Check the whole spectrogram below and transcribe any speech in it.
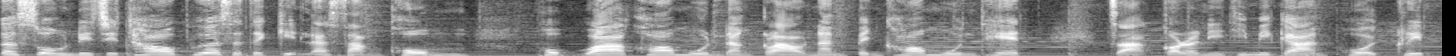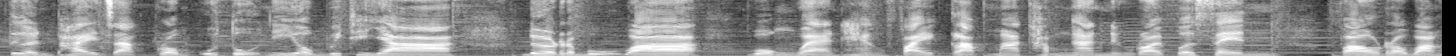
กระทรวงดิจิทัลเพื่อเศรษฐกิจและสังคม พบว่าข้อมูลดังกล่าวนั้นเป็นข้อมูลเท็จ จากกรณีที่มีการโพสต์คลิปเตือนภัยจากกรมอุตุนิยมวิทยา โดยระบุว่าวงแหวนแห่งไฟกลับมาทำงาน 100%เฝ้าระวัง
